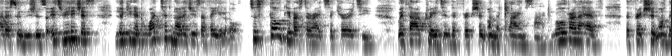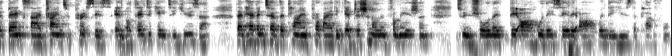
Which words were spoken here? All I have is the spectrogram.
other solutions? So it's really just looking at what technology is available to still give us the right security without creating the friction on the client side. We'll rather have the friction on the bank side trying to process and authenticate a user than having to have the client providing additional information to ensure that they are who they say they are when they use the platform.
